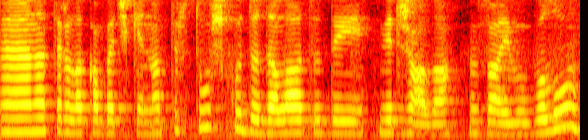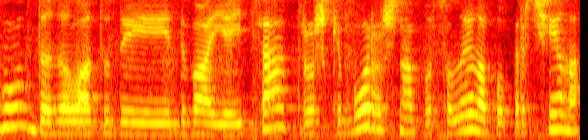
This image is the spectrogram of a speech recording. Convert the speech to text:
Е, Натерла кабачки на тертушку, додала туди, віджала зайву вологу, додала туди два яйця, трошки борошна, посолила, поперчила.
